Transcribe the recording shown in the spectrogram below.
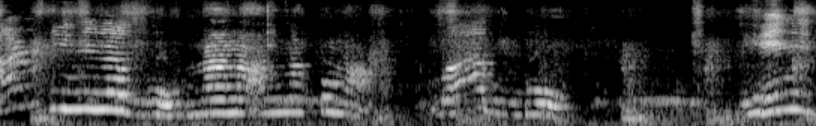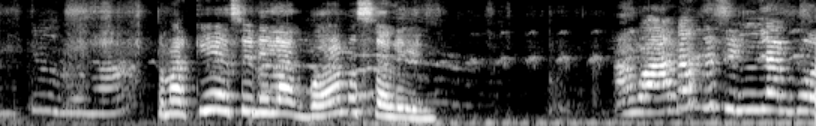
আর কিনে লাগবো না না আমি লাগবো না লাগবো এই দিতে হবে না তোমার কি চিনি লাগবো আমার সালিন আমার আদা চিনি লাগবো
